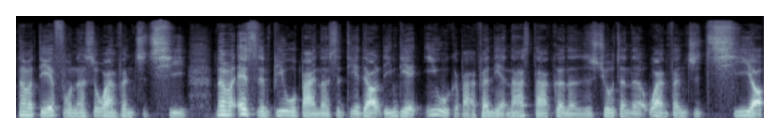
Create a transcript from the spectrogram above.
那么跌幅呢是万分之七，那么 S P 五百呢是跌掉零点一五个百分点，纳斯达克呢是修正了万分之七哦，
